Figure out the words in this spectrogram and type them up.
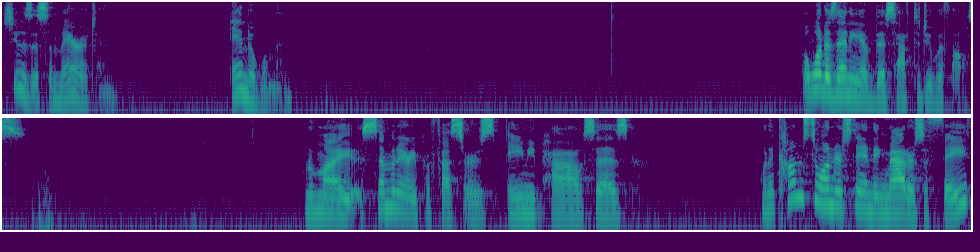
She was a Samaritan and a woman. But what does any of this have to do with us? One of my seminary professors, Amy Powell, says when it comes to understanding matters of faith,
